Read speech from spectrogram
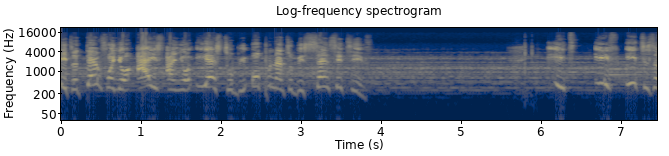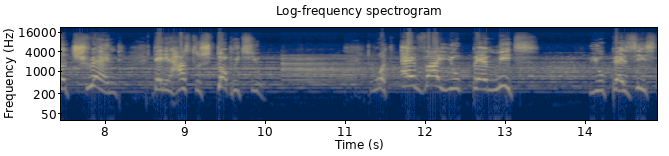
It's a time for your eyes and your ears to be open and to be sensitive. It if it is a trend, then it has to stop with you. Whatever you permit, you persist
